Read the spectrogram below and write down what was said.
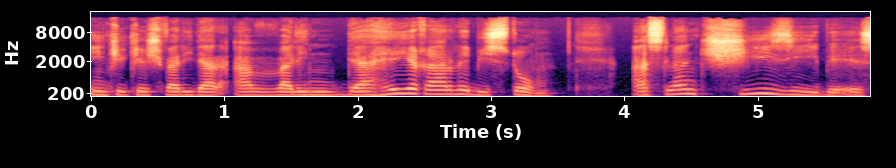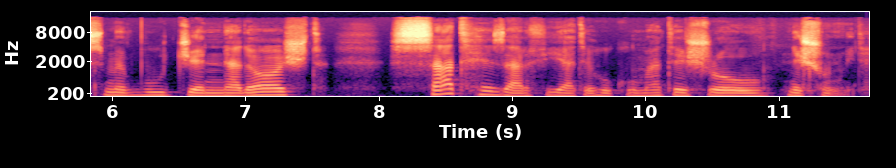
اینکه کشوری در اولین دهه قرن بیستم اصلا چیزی به اسم بودجه نداشت سطح ظرفیت حکومتش رو نشون میده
